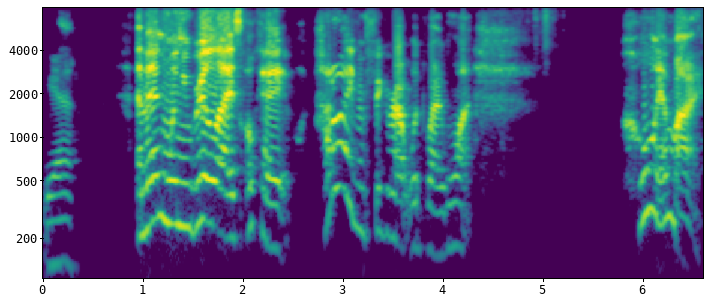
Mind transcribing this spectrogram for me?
Yeah. And then when you realize, okay, how do I even figure out what do I want? Who am I?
